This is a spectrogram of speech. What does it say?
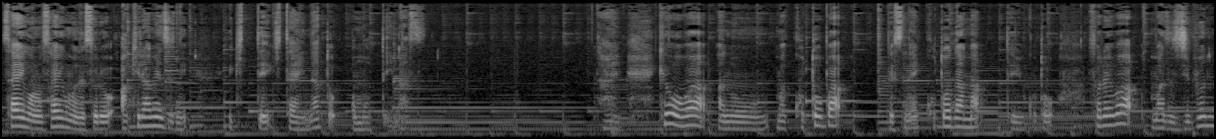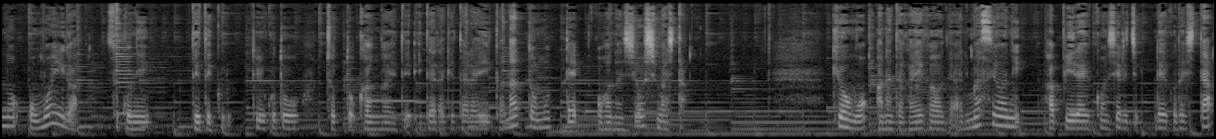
最後の最後までそれを諦めずに生きていきたいなと思っています。はい、今日はあの、まあ、言葉ですね。言霊っていうこと。それはまず自分の思いがそこに出てくるということをちょっと考えていただけたらいいかなと思ってお話をしました。今日もあなたが笑顔でありますように。ハッピーライフコンシェルジュ玲子でした。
